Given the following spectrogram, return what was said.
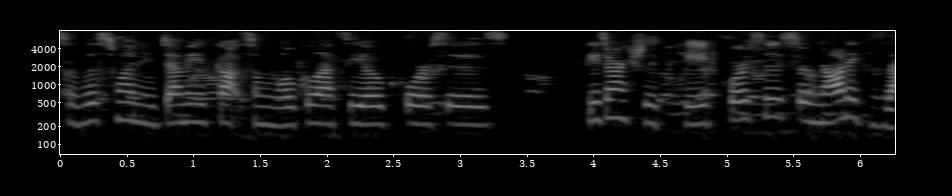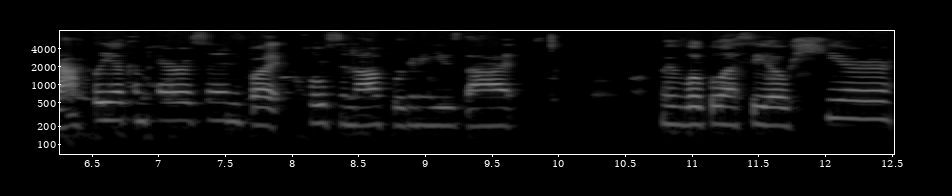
So this one, Udemy's got some local SEO courses. These are actually paid courses, so not exactly a comparison, but close enough. We're going to use that. We have local SEO here.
